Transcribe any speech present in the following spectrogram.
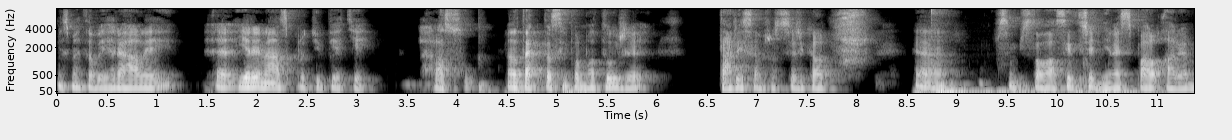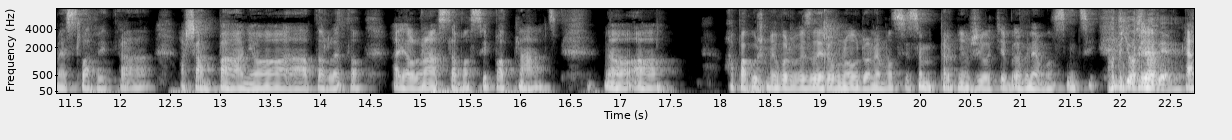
my jsme to vyhráli 11 eh, proti 5 hlasů. No tak to si pamatuju, že tady jsem prostě říkal, pš, eh, jsem z toho asi tři dny nespal a jdeme slavit a, a šampáňo a tohleto. A dělalo nás tam asi 15. No a a pak už mě odvezli rovnou do nemocnice. Jsem prvně v životě byl v nemocnici. Já,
